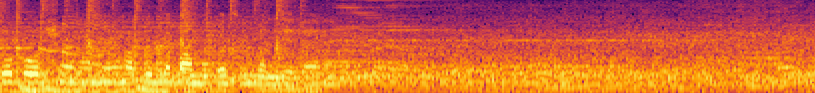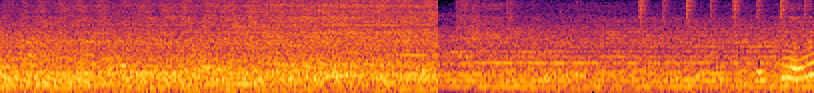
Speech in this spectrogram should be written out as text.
जो पोर्शन आहे हा पूर्ण बांबूपासून बनलेला आहे. ते हाँ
